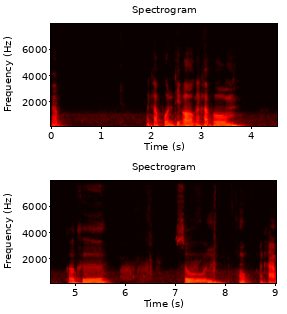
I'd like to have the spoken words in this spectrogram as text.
นะครับ นะครับ ผลที่ออกนะครับผม ก็คือ 0 6 นะครับ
